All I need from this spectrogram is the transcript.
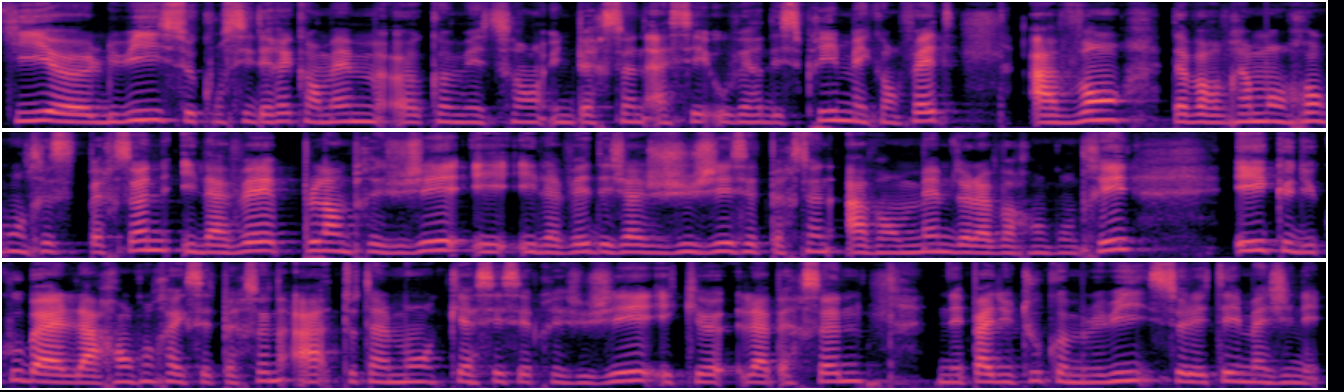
qui, euh, lui, se considérait quand même euh, comme étant une personne assez ouverte d'esprit, mais qu'en fait, avant d'avoir vraiment rencontré cette personne, il avait plein de préjugés et il avait déjà jugé cette personne avant même de l'avoir rencontrée. Et que du coup, bah, la rencontre avec cette personne a totalement cassé ses préjugés et que la personne n'est pas du tout comme lui se l'était imaginé.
